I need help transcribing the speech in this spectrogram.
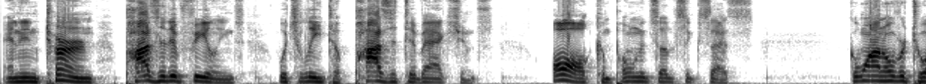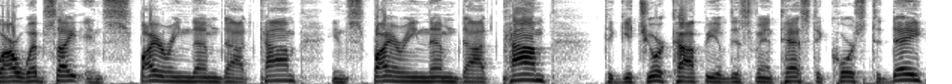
and, in turn, positive feelings, which lead to positive actions. All components of success. Go on over to our website, inspiringthem.com, inspiringthem.com, to get your copy of this fantastic course today,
